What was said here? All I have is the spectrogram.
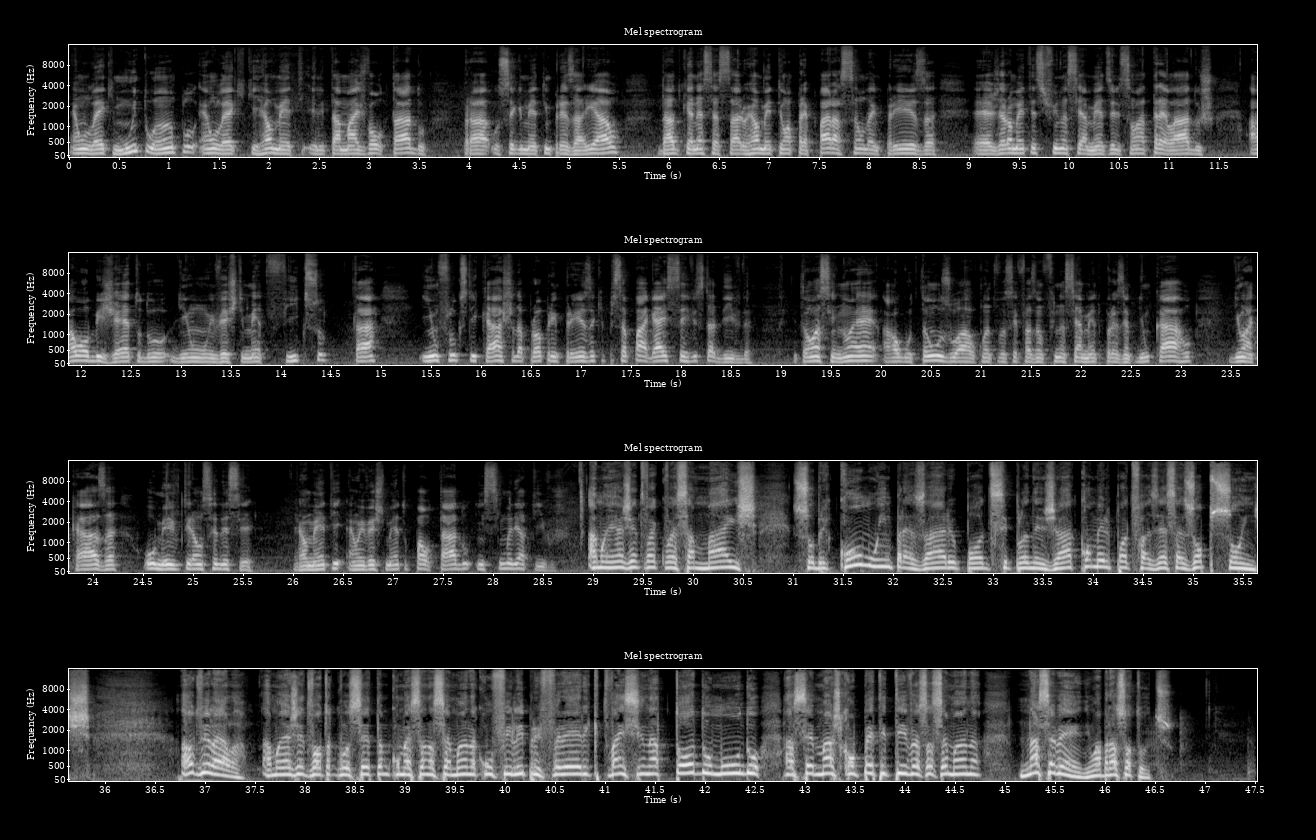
É um leque muito amplo, é um leque que realmente ele está mais voltado para o segmento empresarial, dado que é necessário realmente ter uma preparação da empresa. É, geralmente esses financiamentos eles são atrelados ao objeto do, de um investimento fixo, tá? e um fluxo de caixa da própria empresa que precisa pagar esse serviço da dívida. Então, assim, não é algo tão usual quanto você fazer um financiamento, por exemplo, de um carro, de uma casa ou mesmo tirar um CDC. Realmente é um investimento pautado em cima de ativos. Amanhã a gente vai conversar mais sobre como o empresário pode se planejar, como ele pode fazer essas opções. Aldo Vilela, amanhã a gente volta com você. Estamos começando a semana com o Felipe Freire, que vai ensinar todo mundo a ser mais competitivo essa semana na CBN. Um abraço a todos.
